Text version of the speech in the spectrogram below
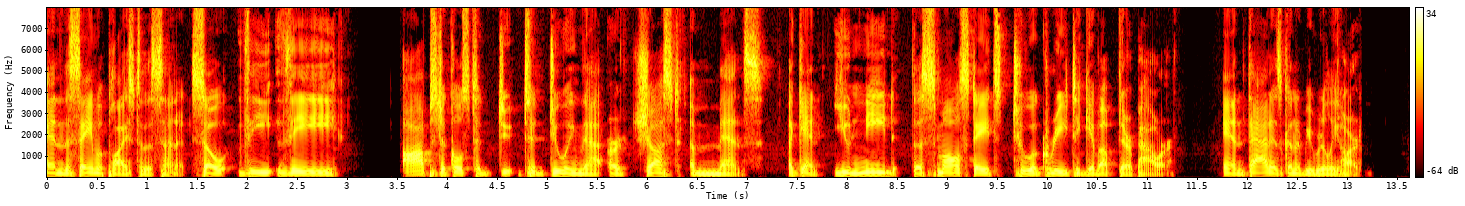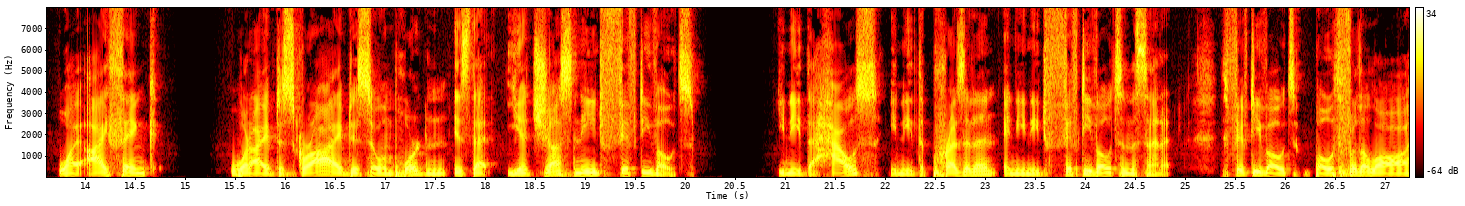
And the same applies to the Senate. So the the obstacles to do, to doing that are just immense again, you need the small states to agree to give up their power. And that is going to be really hard. Why I think what I have described is so important is that you just need 50 votes. You need the House, you need the president, and you need 50 votes in the Senate. 50 votes both for the law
